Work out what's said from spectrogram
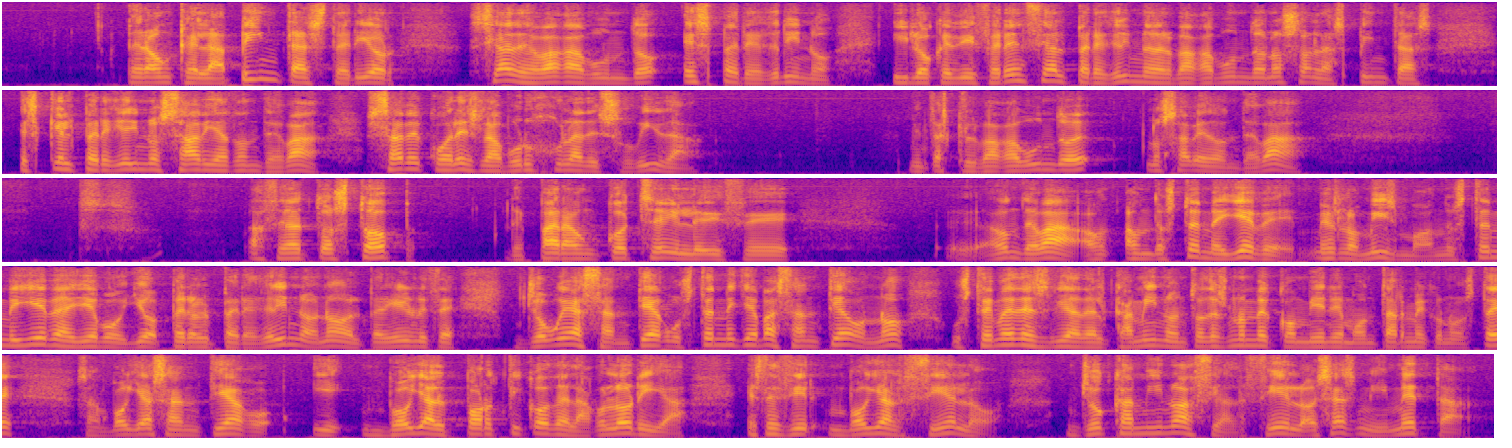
Pero aunque la pinta exterior sea de vagabundo, es peregrino. Y lo que diferencia al peregrino del vagabundo no son las pintas, es que el peregrino sabe a dónde va, sabe cuál es la brújula de su vida mientras que el vagabundo eh, no sabe dónde va. Hace autostop, le para un coche y le dice, ¿a dónde va? A donde usted me lleve, es lo mismo, a donde usted me lleve, llevo yo, pero el peregrino no, el peregrino dice, yo voy a Santiago, usted me lleva a Santiago, no, usted me desvía del camino, entonces no me conviene montarme con usted, o sea, voy a Santiago y voy al pórtico de la gloria, es decir, voy al cielo, yo camino hacia el cielo, esa es mi meta,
